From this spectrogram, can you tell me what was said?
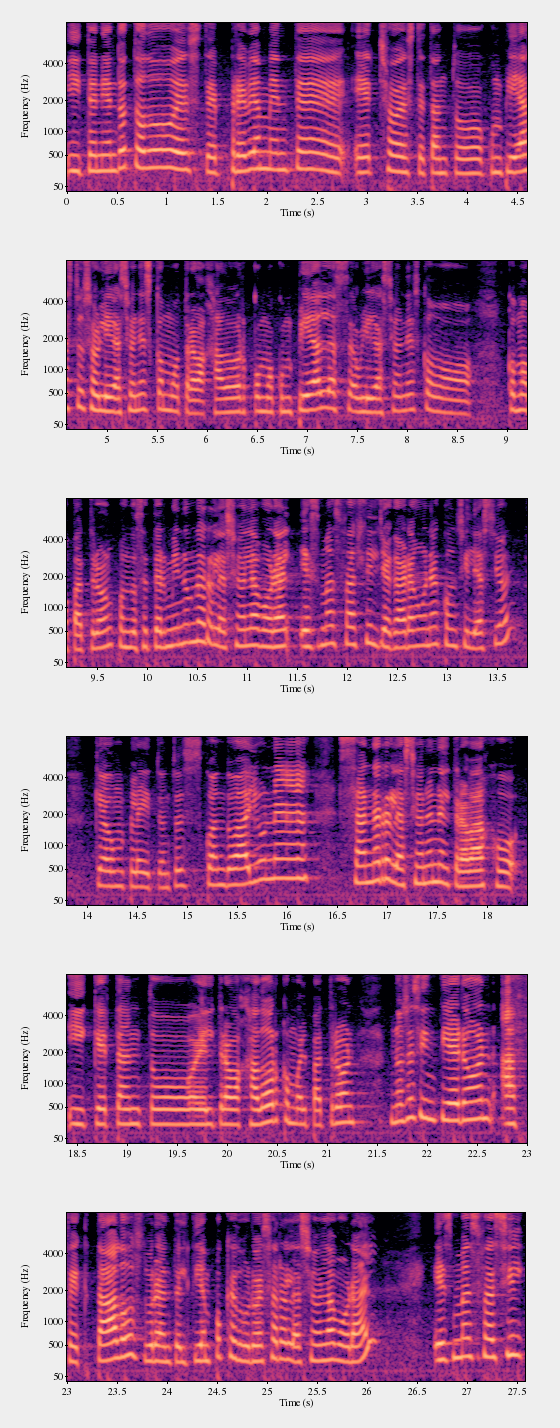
Y teniendo todo este previamente hecho, este tanto cumplidas tus obligaciones como trabajador, como cumplidas las obligaciones como, como patrón, cuando se termina una relación laboral es más fácil llegar a una conciliación que a un pleito. Entonces, cuando hay una sana relación en el trabajo y que tanto el trabajador como el patrón no se sintieron afectados durante el tiempo que duró esa relación laboral, es más fácil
